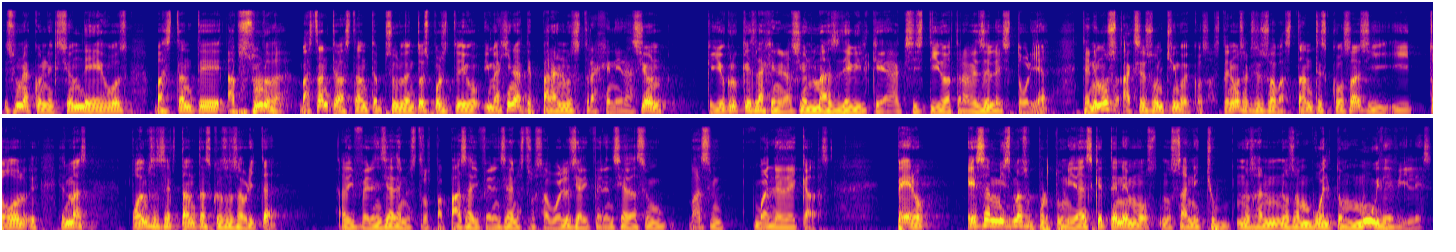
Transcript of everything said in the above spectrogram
es una conexión de egos bastante absurda, bastante, bastante absurda. Entonces por eso te digo, imagínate para nuestra generación, yo creo que es la generación más débil que ha existido a través de la historia, tenemos acceso a un chingo de cosas, tenemos acceso a bastantes cosas y, todo, es más, podemos hacer tantas cosas ahorita, a diferencia de nuestros papás, a diferencia de nuestros abuelos y a diferencia de hace un, hace un buen de décadas. Pero esas mismas oportunidades que tenemos nos han hecho, nos han, nos han vuelto muy débiles.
